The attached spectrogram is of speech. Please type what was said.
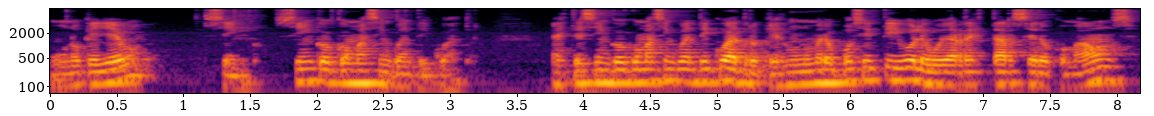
1 que llevo, 5, 5,54. A este 5,54 que es un número positivo le voy a restar 0,11.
